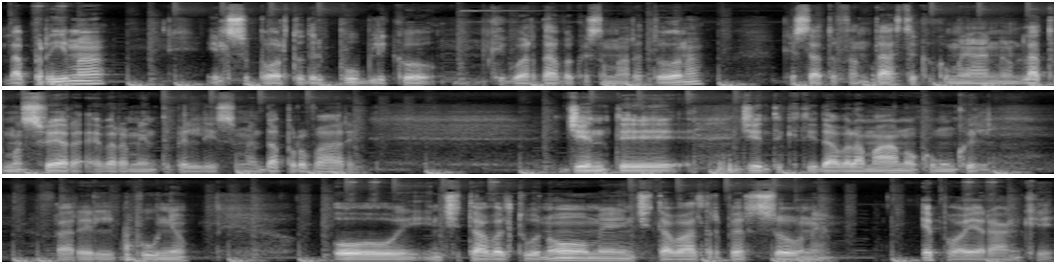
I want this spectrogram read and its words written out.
La prima, il supporto del pubblico che guardava questa maratona, che è stato fantastico come anno, l'atmosfera è veramente bellissima, è da provare. Gente, gente che ti dava la mano, comunque fare il pugno, o incitava il tuo nome, incitava altre persone. E poi era anche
